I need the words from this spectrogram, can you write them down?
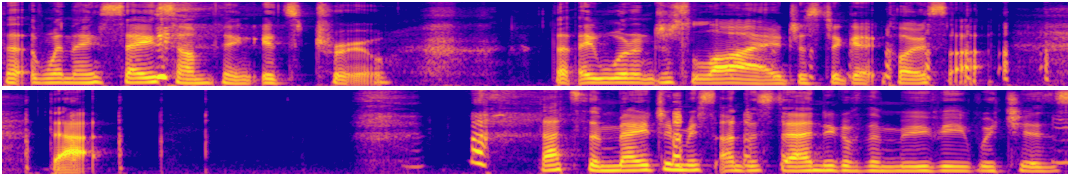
that when they say something, it's true, that they wouldn't just lie just to get closer. That that's the major misunderstanding of the movie, which is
